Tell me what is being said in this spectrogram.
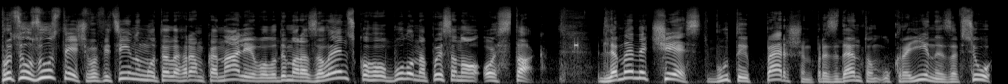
Про цю зустріч в офіційному телеграм-каналі Володимира Зеленського було написано ось так: для мене честь бути першим президентом України за всю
